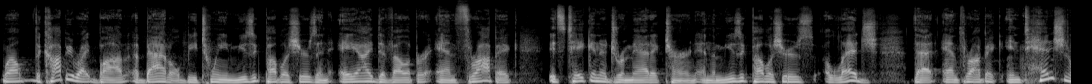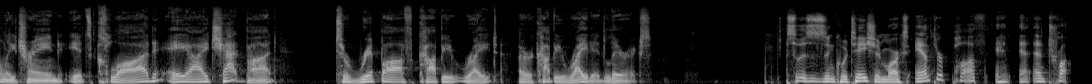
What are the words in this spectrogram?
Well, the copyright battle between music publishers and AI developer Anthropic, it's taken a dramatic turn, and the music publishers allege that Anthropic intentionally trained its Claude AI chatbot to rip off copyright or copyrighted lyrics. So this is in quotation marks. Anthropoth, an- anthro-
